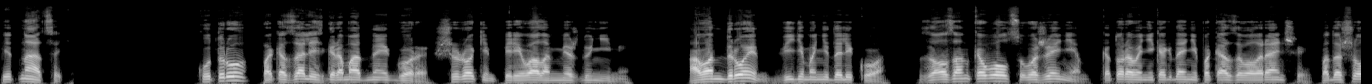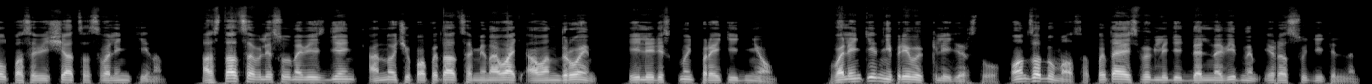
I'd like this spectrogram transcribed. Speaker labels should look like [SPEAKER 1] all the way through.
[SPEAKER 1] 15. К утру показались громадные горы с широким перевалом между ними. А Вандроин, видимо, недалеко. Залзан Ковол с уважением, которого никогда не показывал раньше, подошел посовещаться с Валентином. Остаться в лесу на весь день, а ночью попытаться миновать Авандроин или рискнуть пройти днем. Валентин не привык к лидерству. Он задумался, пытаясь выглядеть дальновидным и рассудительным.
